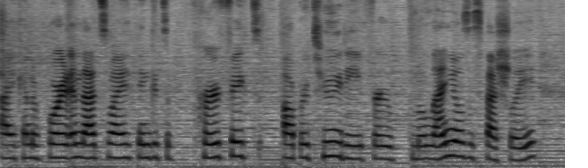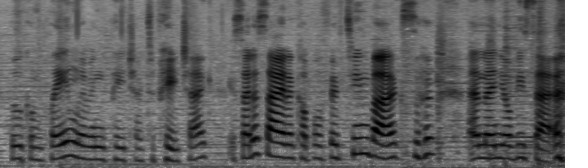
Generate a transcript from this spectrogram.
I can afford, and that's why I think it's a perfect opportunity for millennials, especially who complain living paycheck to paycheck. Set aside a couple 15 bucks, and then you'll be set.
